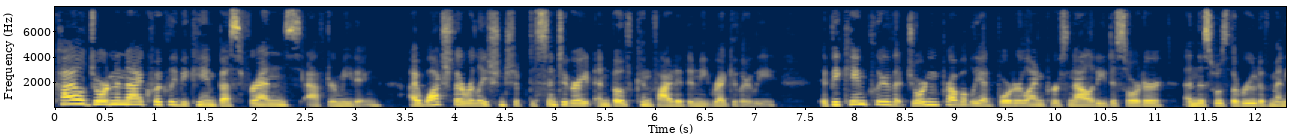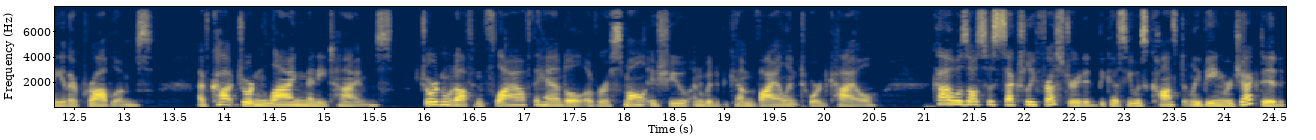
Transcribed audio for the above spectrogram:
Kyle, Jordan, and I quickly became best friends after meeting. I watched their relationship disintegrate and both confided in me regularly. It became clear that Jordan probably had borderline personality disorder, and this was the root of many of their problems. I've caught Jordan lying many times. Jordan would often fly off the handle over a small issue and would become violent toward Kyle. Kyle was also sexually frustrated because he was constantly being rejected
